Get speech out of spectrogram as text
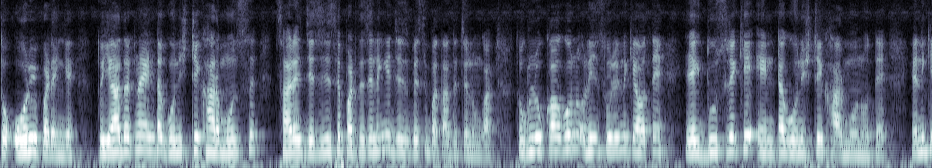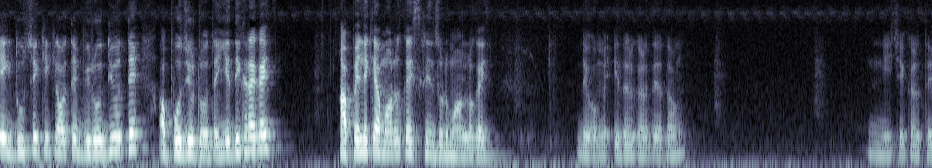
तो और भी पढ़ेंगे तो याद रखना एंटागोनिस्टिक हार्मोन्स सारे जैसे जैसे पढ़ते चलेंगे, जैसे जैसे बताते चलूँगा। तो ग्लूकागोन और इंसुलिन क्या होते हैं? एक दूसरे के एंटागोनिस्टिक हार्मोन होते हैं। यानी कि एक दूसरे के क्या होते हैं? विरोधी होते हैं अपोजिट होते हैं। ये दिख रहा है गाइज़ आप पहले क्या उसका स्क्रीन मान लो गाइज़ देखो, मैं इधर कर देता हूँ। नीचे करते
